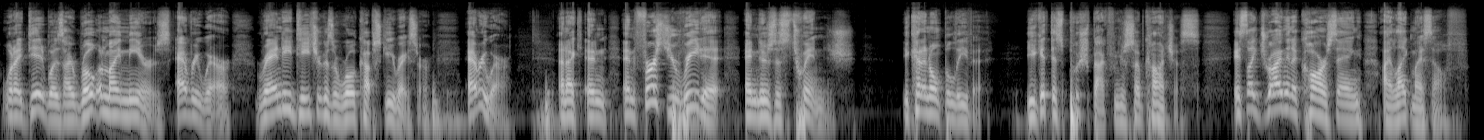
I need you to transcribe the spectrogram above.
what I did was I wrote on my mirrors everywhere, Randy Detrick is a World Cup ski racer. Everywhere. And I and and first you read it and there's this twinge. You kind of don't believe it. You get this pushback from your subconscious. It's like driving a car saying, I like myself.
